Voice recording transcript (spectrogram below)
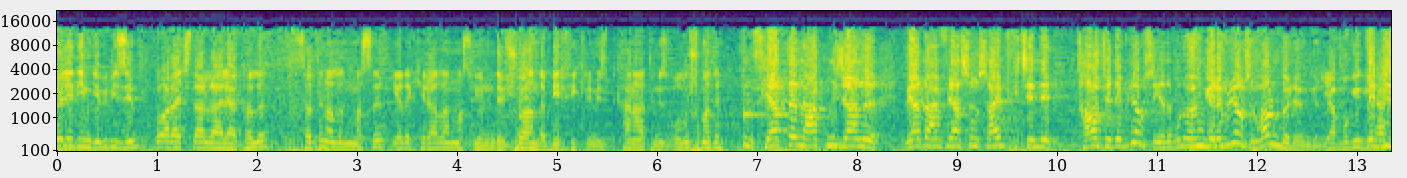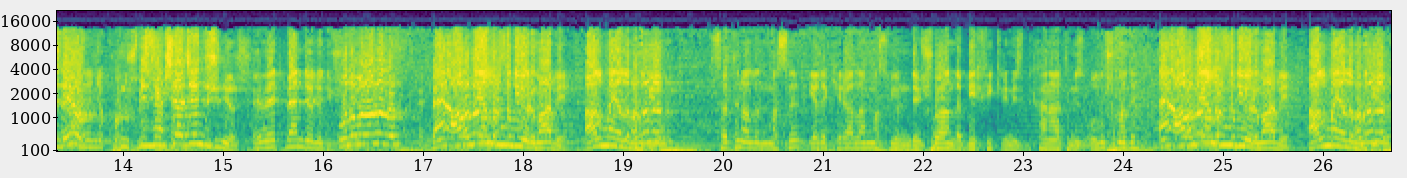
söylediğim gibi bizim bu araçlarla alakalı satın alınması ya da kiralanması yönünde şu anda bir fikrimiz, bir kanaatimiz oluşmadı. Fiyatların artmayacağını veya da enflasyon sahip geçeni taahhüt edebiliyor musun? Ya da bunu öngörebiliyor musun? Var mı böyle öngörü? Ya bugünkü Ve bizde yok. önce konuştuk Biz yükseleceğini düşünüyoruz. Evet ben de öyle O düşünüyorum. zaman alalım. Ben almayalım Alalım. mı diyorum abi? Almayalım mı Alalım. diyorum. Satın alınması ya da kiralanması yönünde şu anda bir fikrimiz, bir kanaatimiz oluşmadı. Ben almayalım mı diyorum abi? Almayalım mı Alalım.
